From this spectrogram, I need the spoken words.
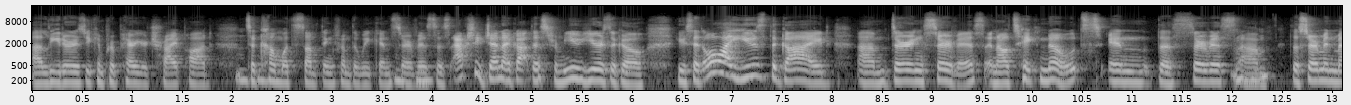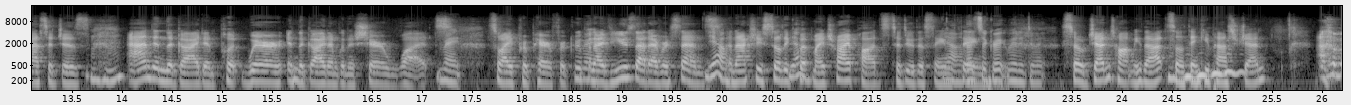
Uh, leaders, you can prepare your tripod to come with something from the weekend services. Actually, Jen, I got this from you years ago. You said, "Oh, I use the guide um, during service, and I'll take notes in the service, um, the sermon messages, and in the guide, and put where in the guide I'm going to share what." Right. So I prepare for group, and I've used that ever since. Yeah. And actually, still equip Yeah. my tripods to do the same Yeah, thing. that's a great way to do it. So Jen taught me that. So thank you, Pastor Jen. Um,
